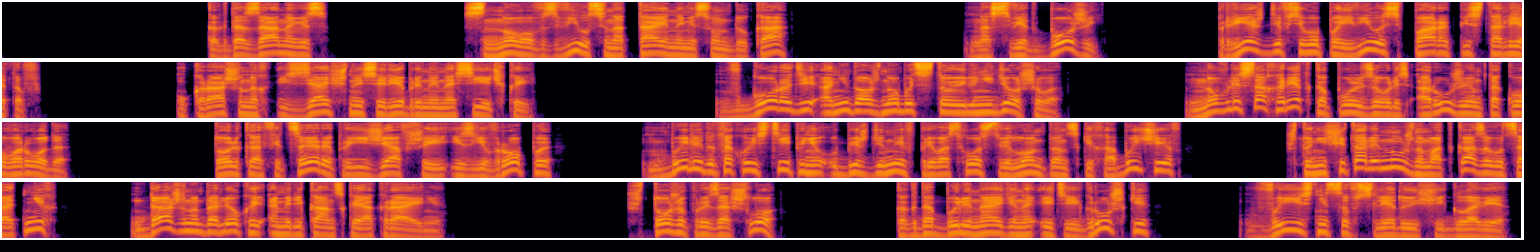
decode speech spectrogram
Когда занавес снова взвился над тайнами сундука, на свет Божий прежде всего появилась пара пистолетов, украшенных изящной серебряной насечкой. В городе они, должно быть, стоили недешево, но в лесах редко пользовались оружием такого рода. Только офицеры, приезжавшие из Европы, были до такой степени убеждены в превосходстве лондонских обычаев, что не считали нужным отказываться от них даже на далекой американской окраине. Что же произошло, когда были найдены эти игрушки, выяснится в следующей главе.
